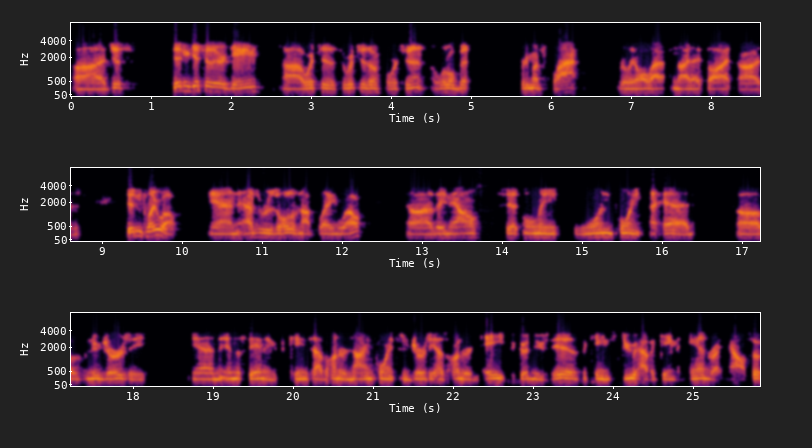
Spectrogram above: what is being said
Uh, just didn't get to their game, uh, which is which is unfortunate. A little bit, pretty much flat. Really, all last night I thought uh, just didn't play well, and as a result of not playing well, uh, they now sit only one point ahead of New Jersey and in the standings. The Canes have 109 points. New Jersey has 108. The good news is the Canes do have a game in hand right now. So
